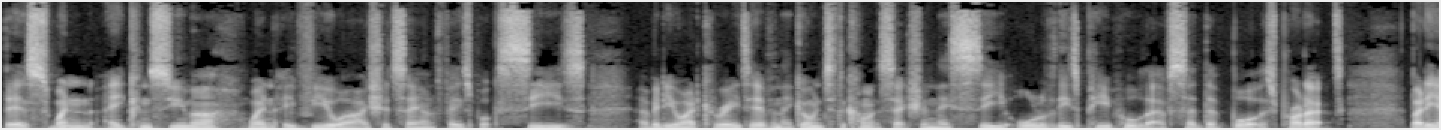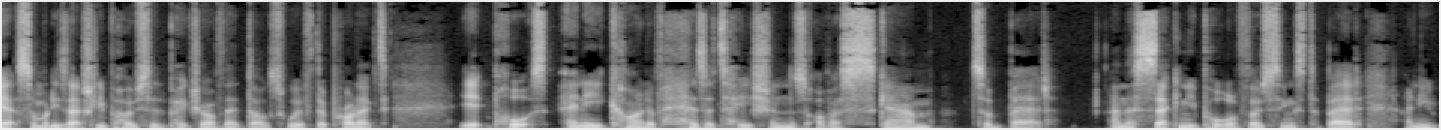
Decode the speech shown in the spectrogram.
This, when a consumer, when a viewer, I should say, on Facebook sees a video ad creative and they go into the comment section, and they see all of these people that have said they've bought this product, but yet somebody's actually posted a picture of their dogs with the product, it puts any kind of hesitations of a scam to bed. And the second you put all of those things to bed and you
